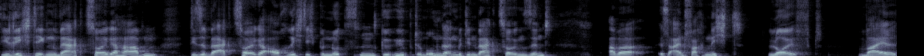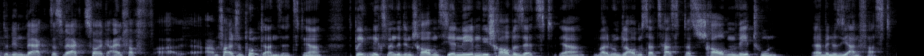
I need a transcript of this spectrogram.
die richtigen Werkzeuge haben, diese Werkzeuge auch richtig benutzen, geübt im Umgang mit den Werkzeugen sind, aber es einfach nicht läuft, weil du den Werk, das Werkzeug einfach äh, am falschen Punkt ansetzt, ja. Es bringt nichts, wenn du den Schraubenzieher neben die Schraube setzt, ja, weil du einen Glaubenssatz hast, dass Schrauben wehtun, ja, wenn du sie anfasst.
